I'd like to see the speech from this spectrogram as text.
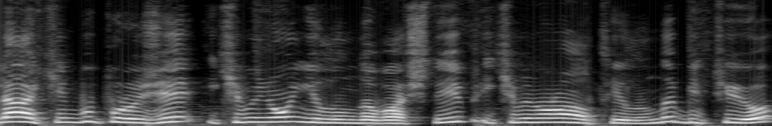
Lakin bu proje 2010 yılında başlayıp 2016 yılında bitiyor.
